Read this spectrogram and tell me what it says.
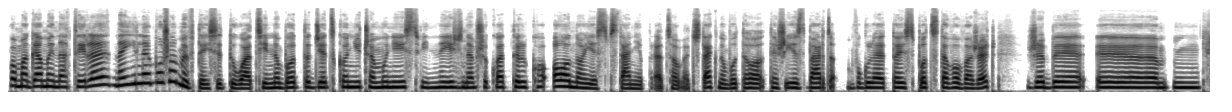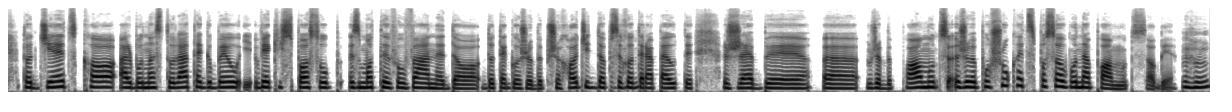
pomagamy na tyle, na ile możemy w tej sytuacji, no bo to dziecko niczemu nie jest winne, jeśli na przykład tylko ono jest w stanie pracować, tak? No bo to też jest bardzo, w ogóle to jest podstawowa rzecz, żeby yy, to dziecko albo nastolatek był w jakiś sposób zmotywowany do, do tego, żeby przychodzić do mhm. psychoterapeuty, żeby, yy, żeby pomóc, żeby poszukać sposobu na pomóc sobie. Mhm.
